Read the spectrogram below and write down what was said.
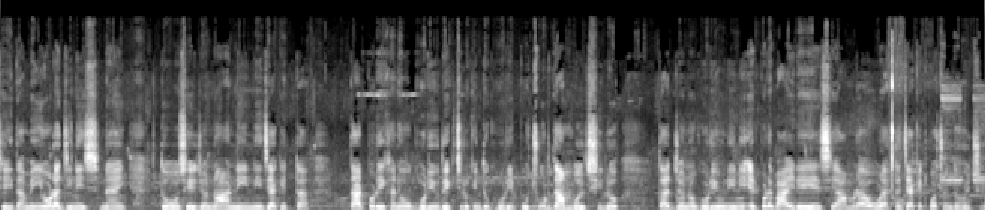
সেই দামেই ওরা জিনিস নেয়। তো সেই জন্য আর নিইনি জ্যাকেটটা। তারপর এখানে ও ঘড়িও দেখছিল, কিন্তু ঘড়ির প্রচুর দাম বলছিল। তার জন্য ঘড়িও নিইনি। এরপরে বাইরে এসে আমরা ওর একটা জ্যাকেট পছন্দ হয়েছিল।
